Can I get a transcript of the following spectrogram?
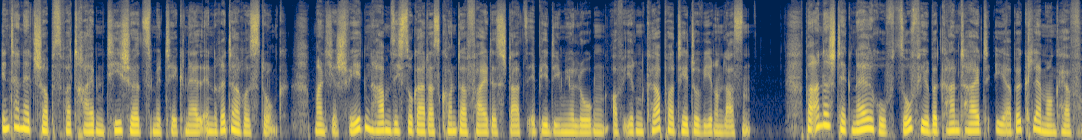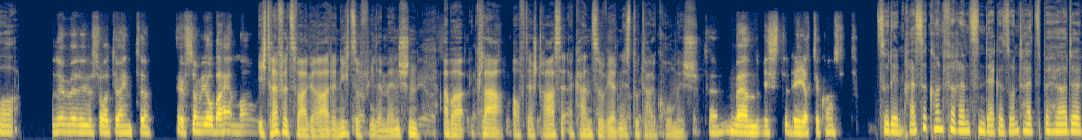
Internetshops vertreiben T-Shirts mit Tegnell in Ritterrüstung. Manche Schweden haben sich sogar das Konterfei des Staatsepidemiologen auf ihren Körper tätowieren lassen. Bei Anders Tegnell ruft so viel Bekanntheit eher Beklemmung hervor. Ich treffe zwar gerade nicht so viele Menschen, aber klar, auf der Straße erkannt zu werden, ist total komisch. Zu den Pressekonferenzen der Gesundheitsbehörde,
